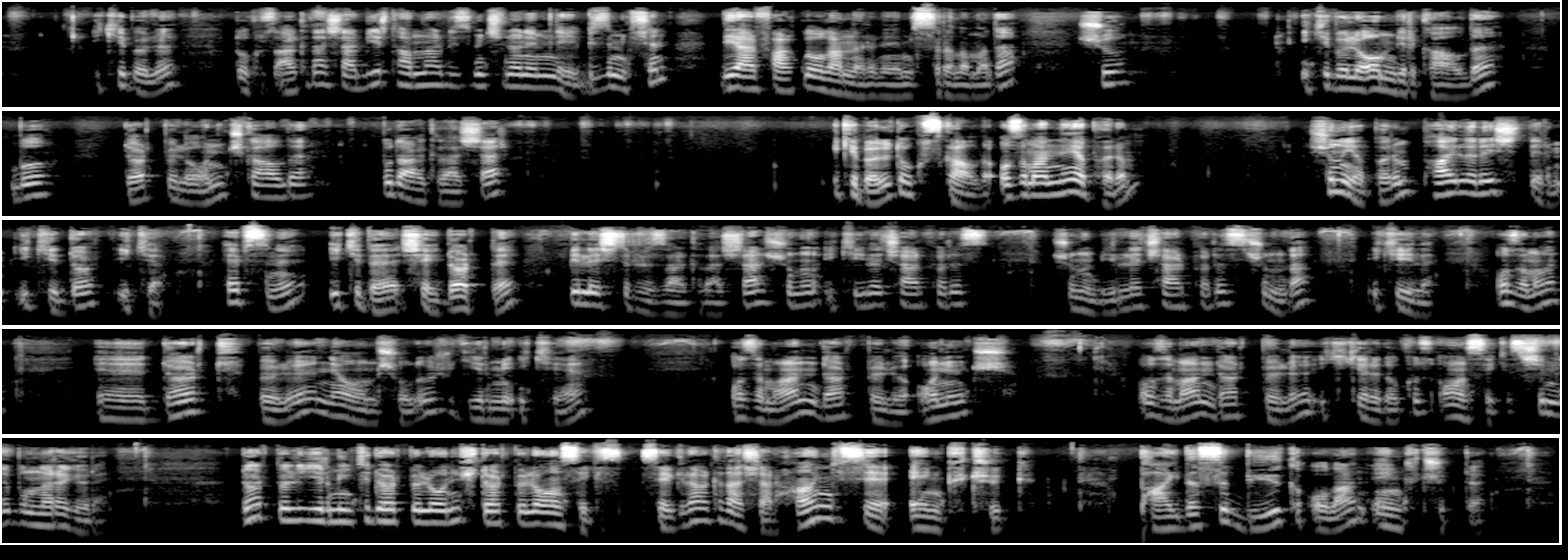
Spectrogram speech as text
2 bölü 9. Arkadaşlar bir tamlar bizim için önemli değil. Bizim için diğer farklı olanlar önemli sıralamada. Şu 2 bölü 11 kaldı. Bu 4 bölü 13 kaldı. Bu da arkadaşlar 2 bölü 9 kaldı. O zaman ne yaparım? Şunu yaparım. Payları eşitlerim. 2, 4, 2. Hepsini 2'de şey 4'te birleştiririz arkadaşlar. Şunu 2 ile çarparız. Şunu 1 ile çarparız. Şunu da 2 ile. O zaman e, 4 bölü ne olmuş olur? 22. O zaman 4 bölü 13. O zaman 4 bölü 2 kere 9 18. Şimdi bunlara göre. 4 bölü 22, 4 bölü 13, 4 bölü 18. Sevgili arkadaşlar hangisi en küçük? Paydası büyük olan en küçüktü.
